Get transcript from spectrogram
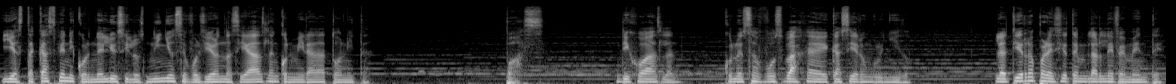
Y hasta Caspian y Cornelius y los niños se volvieron hacia Aslan con mirada atónita. Paz, dijo Aslan, con esa voz baja que casi era un gruñido. La tierra parecía temblar levemente,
